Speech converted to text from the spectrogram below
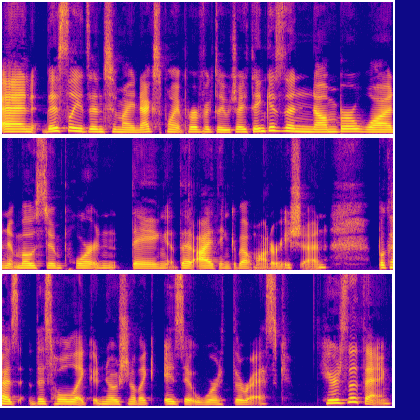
And this leads into my next point perfectly, which I think is the number one most important thing that I think about moderation. Because this whole like notion of like, is it worth the risk? Here's the thing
